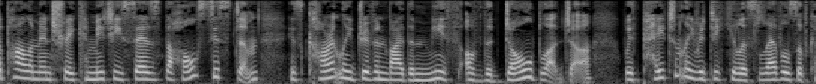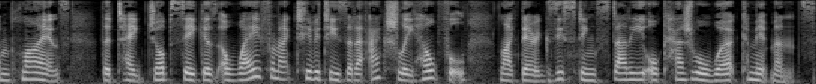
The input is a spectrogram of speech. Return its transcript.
The Parliamentary Committee says the whole system is currently driven by the myth of the dole bludger, with patently ridiculous levels of compliance that take job seekers away from activities that are actually helpful, like their existing study or casual work commitments.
